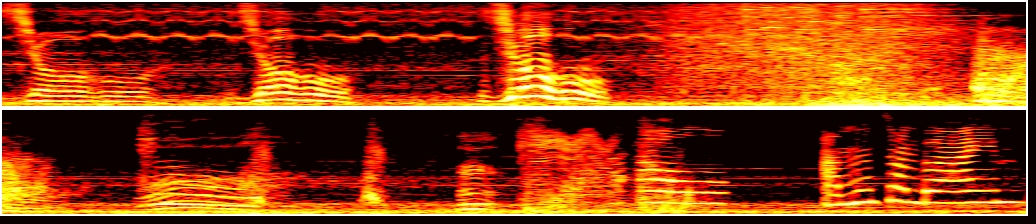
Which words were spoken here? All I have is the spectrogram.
Zgjohu, zgjohu, zgjohu! Au, a mund ta mbajmë?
